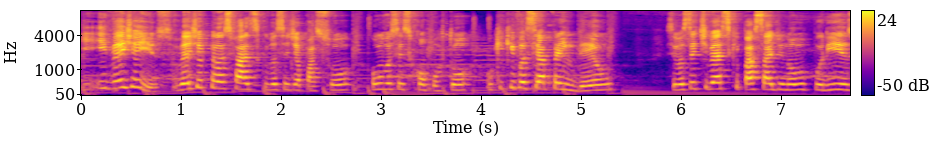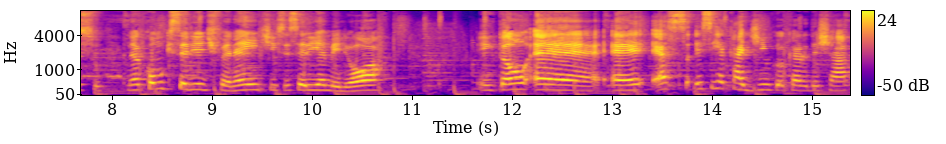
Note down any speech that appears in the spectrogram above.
E, e, veja isso. Veja pelas fases que você já passou, como você se comportou, o que, que você aprendeu. Se você tivesse que passar de novo por isso, né? Como que seria diferente? Se seria melhor? Então, é, é essa, esse recadinho que eu quero deixar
